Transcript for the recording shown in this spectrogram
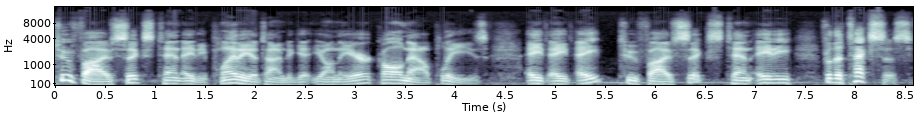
256 1080. Plenty of time to get you on the air. Call now, please. 888 256 1080 for the Texas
